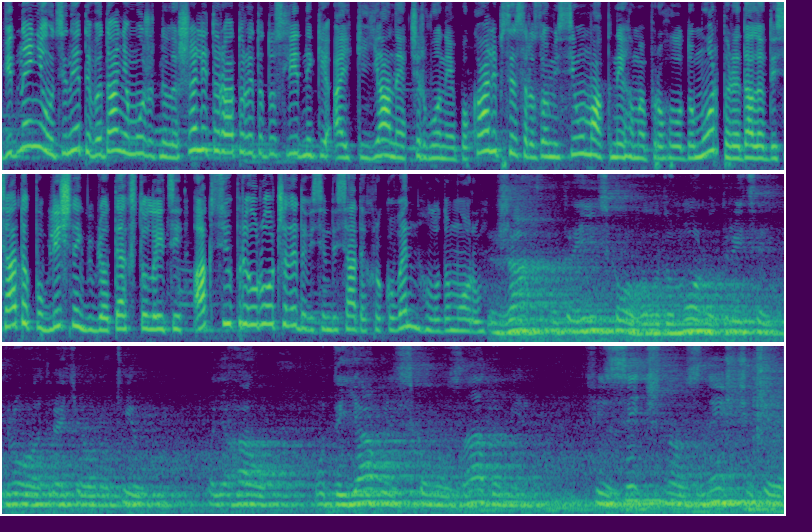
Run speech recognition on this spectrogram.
Віднині оцінити видання можуть не лише літератори та дослідники, а й кияни. Червоний апокаліпсис разом із сімома книгами про голодомор передали в десяток публічних бібліотек столиці. Акцію приурочили до 80-х роковин голодомору. Жах українського голодомору 32-3 років полягав у диявольському задумі фізично знищити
